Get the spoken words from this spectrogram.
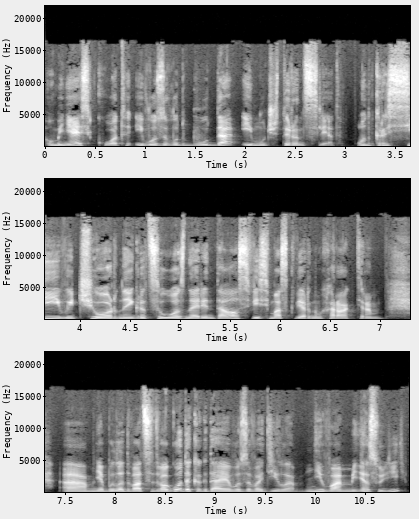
у меня есть кот, его зовут Будда, ему 14 лет. Он красивый, черный, грациозный ориентал с весьма скверным характером. А, мне было 22 года, когда я его заводила. Не вам меня судить.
